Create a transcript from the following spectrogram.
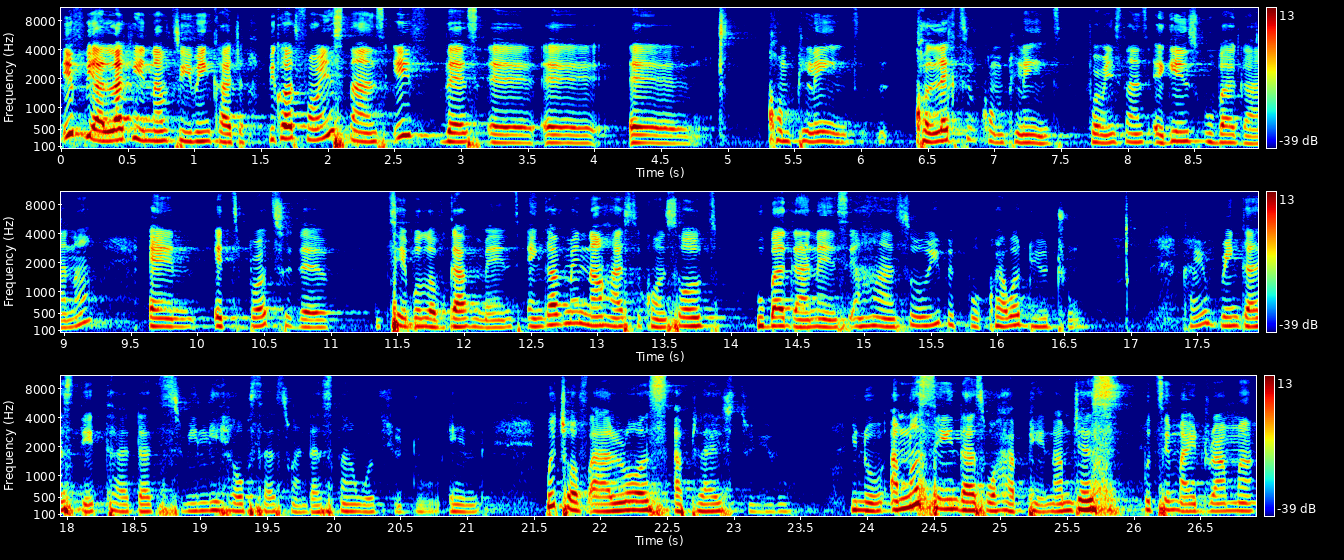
if we are lucky enough to even catch up. Because, for instance, if there's a, a, a complaint, collective complaint, for instance, against Uber Ghana, and it's brought to the table of government, and government now has to consult Uber Ghana and say, uh-huh, so you people, cry, what do you do? Can you bring us data that really helps us to understand what you do? And which of our laws applies to you? You know, I'm not saying that's what happened. I'm just putting my drama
